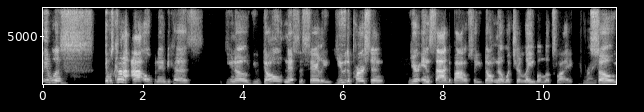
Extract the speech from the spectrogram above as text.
it was it was kind of eye opening because you know, you don't necessarily you the person you're inside the bottle so you don't know what your label looks like. Right. So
